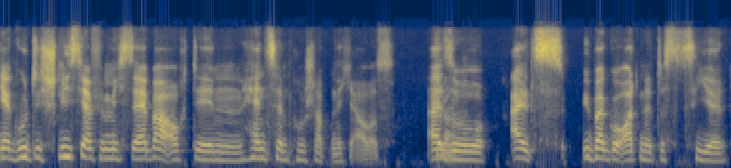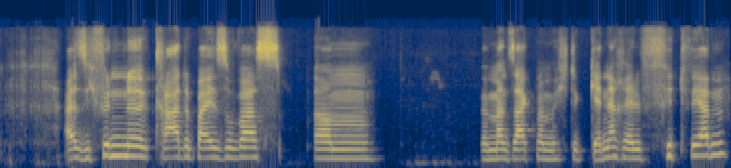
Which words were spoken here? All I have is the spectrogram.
Ja, gut, ich schließe ja für mich selber auch den Handstand Push-Up nicht aus. Also genau. als übergeordnetes Ziel. Also ich finde gerade bei sowas, ähm, wenn man sagt, man möchte generell fit werden,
